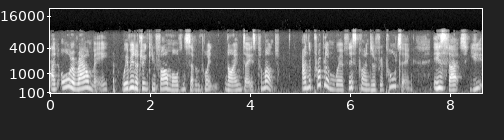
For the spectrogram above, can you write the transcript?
and all around me, women are drinking far more than 7.9 days per month. And the problem with this kind of reporting is that you,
